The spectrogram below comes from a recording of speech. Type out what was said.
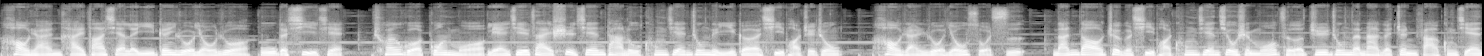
浩然还发现了一根若有若无的细线，穿过光膜，连接在世间大陆空间中的一个气泡之中。浩然若有所思，难道这个气泡空间就是魔泽之中的那个阵法空间？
